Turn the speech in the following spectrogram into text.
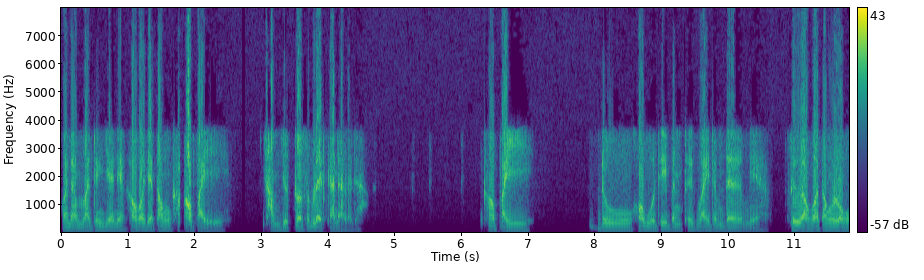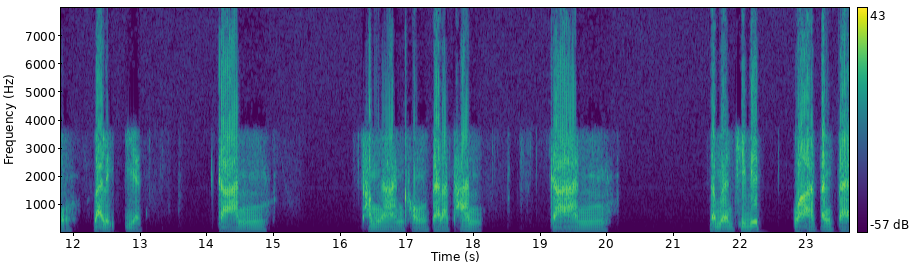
พอนำมาตั้งเยอะเนี่ยเขาก็จะต้องเข้าไปทำหยุดตัวสำเร็จกันนั่นแหละจ้ะเข้าไปดูข้อมูลที่บันทึกไว้เดิมๆเนี่ย ซึ่งเราก็ต้องลง รายละเอียด การทำงานของแต่ละท่าน การดำเนินชีวิตว่าตั้งแต่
